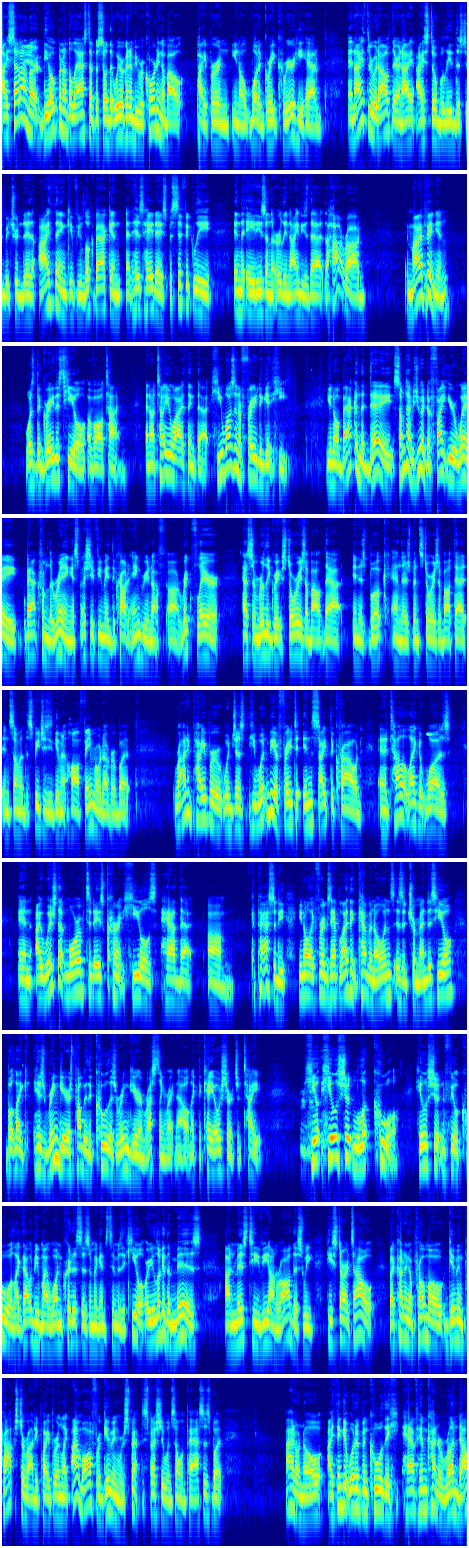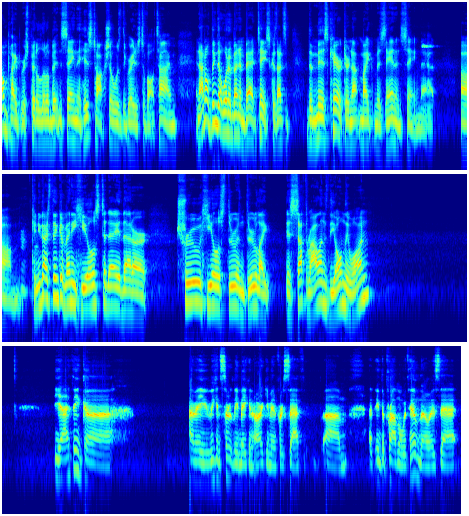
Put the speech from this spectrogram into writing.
I said on the, the open of the last episode that we were going to be recording about Piper and you know what a great career he had. And I threw it out there, and I, I still believe this to be true today. That I think if you look back in, at his heyday, specifically in the 80s and the early 90s, that the Hot Rod, in my opinion, was the greatest heel of all time. And I'll tell you why I think that. He wasn't afraid to get heat. You know, back in the day, sometimes you had to fight your way back from the ring, especially if you made the crowd angry enough. Uh, Ric Flair has some really great stories about that in his book, and there's been stories about that in some of the speeches he's given at Hall of Fame or whatever. But Roddy Piper would just, he wouldn't be afraid to incite the crowd and to tell it like it was. And I wish that more of today's current heels had that um, capacity. You know, like for example, I think Kevin Owens is a tremendous heel, but like his ring gear is probably the coolest ring gear in wrestling right now. Like the KO shirts are tight. Mm-hmm. Heel heels shouldn't look cool heels shouldn't feel cool. Like that would be my one criticism against him as a heel. Or you look at the Miz. on Miz TV on Raw this week, he starts out by cutting a promo giving props to Roddy Piper and like I'm all for giving respect, especially when someone passes, but I don't know. I think it would have been cool to have him kind of run down Piper's pit a little bit and saying that his talk show was the greatest of all time. And I don't think that would have been in bad taste because that's the Miz character, not Mike Mizanin saying that. Um, can you guys think of any heels today that are true heels through and through? Like, is Seth Rollins the only one? Yeah, I think. Uh, I mean, we can certainly make an argument for Seth. Um, I think the problem with him, though, is that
